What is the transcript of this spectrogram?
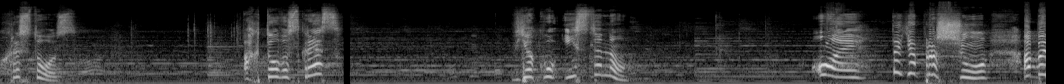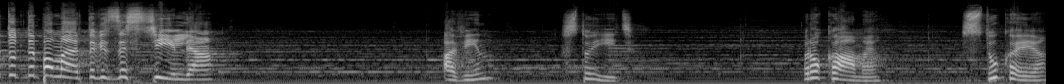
Христос? А хто воскрес? В яку істину? Ой, та я прошу, аби тут не померти від застілля. А він стоїть роками стукає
